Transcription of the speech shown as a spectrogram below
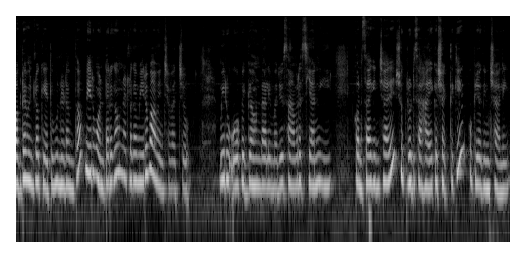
ఒకటవ ఇంట్లో కేతు ఉండడంతో మీరు ఒంటరిగా ఉన్నట్లుగా మీరు భావించవచ్చు. మీరు ఓపికగా ఉండాలి మరియు సామరస్యాన్ని కొనసాగించాలి శుక్రుడి సహాయక శక్తికి ఉపయోగించాలి.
